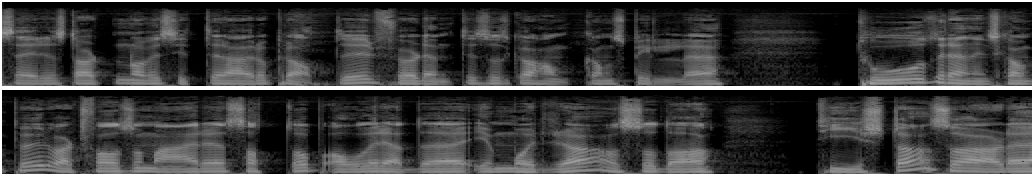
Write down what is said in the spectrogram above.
seriestarten, og vi sitter her og prater. Før den tid så skal HamKam spille to treningskamper, i hvert fall som er satt opp allerede i morgen. Altså da tirsdag så er det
